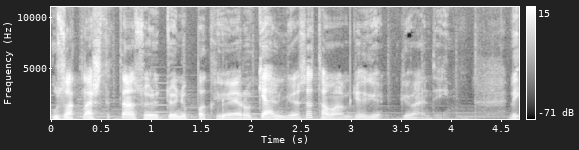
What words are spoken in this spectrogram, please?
Uzaklaştıktan sonra dönüp bakıyor. Eğer o gelmiyorsa tamam diyor gü- güvendeyim. Ve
